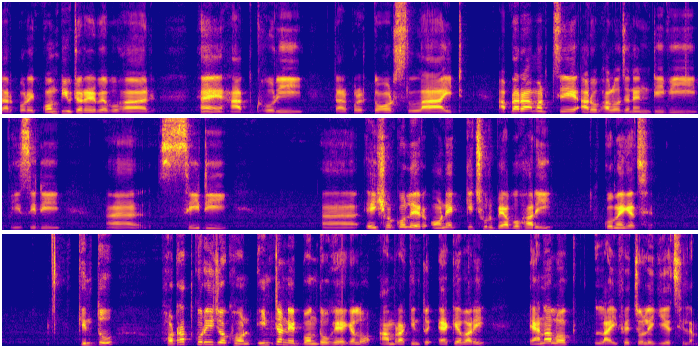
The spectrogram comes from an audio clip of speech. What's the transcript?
তারপরে কম্পিউটারের ব্যবহার হ্যাঁ হাত ঘড়ি, তারপরে টর্চ লাইট। আপনারা আমার চেয়ে আরও ভালো জানেন ডিভি ভিসিডি সিডি এই সকলের অনেক কিছুর ব্যবহারই কমে গেছে। কিন্তু হঠাৎ করেই যখন ইন্টারনেট বন্ধ হয়ে গেল, আমরা কিন্তু একেবারেই অ্যানালগ লাইফে চলে গিয়েছিলাম।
